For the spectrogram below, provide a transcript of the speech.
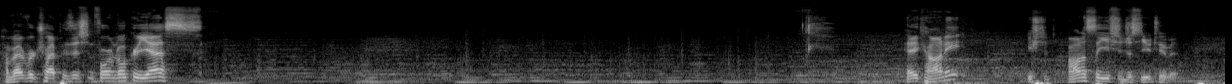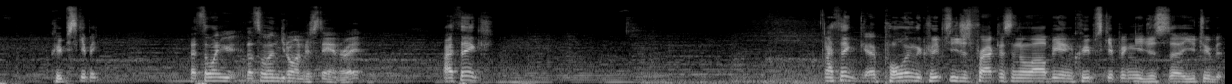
Have I ever tried position 4 Invoker? Yes. Hey Connie, you should honestly you should just YouTube it. Creep skipping. That's the one you that's the one you don't understand, right? I think I think uh, pulling the creeps you just practice in the lobby and creep skipping you just uh, YouTube it.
